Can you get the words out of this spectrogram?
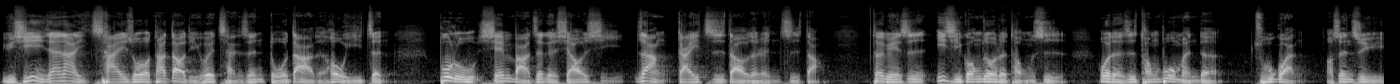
与其你在那里猜说它到底会产生多大的后遗症，不如先把这个消息让该知道的人知道，特别是一起工作的同事，或者是同部门的主管啊，甚至于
